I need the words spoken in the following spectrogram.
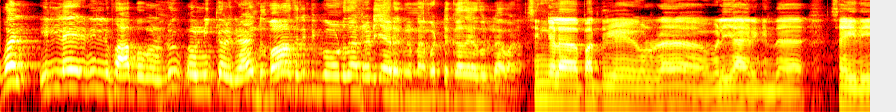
இவன் இல்லை நில்லு பாப்போம் நிக்க வைக்கிறான். இந்த வா திருப்பி போகணும் ரெடியா இருக்கிறேன். நான் வெட்டு கதை சொல்ல அவன். சிங்கள பத்திரிகைகளோட வெளியாயிருக்கு இந்த செய்தி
